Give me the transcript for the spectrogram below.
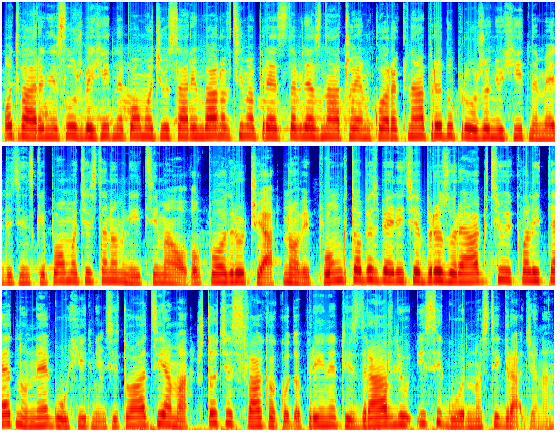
Otvaranje službe hitne pomoći u Starim Banovcima predstavlja značajan korak napred u pružanju hitne medicinske pomoći stanovnicima ovog područja. Novi punkt obezbedit će brzu reakciju i kvalitetnu negu u hitnim situacijama, što će svakako doprineti zdravlju i sigurnosti građana.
